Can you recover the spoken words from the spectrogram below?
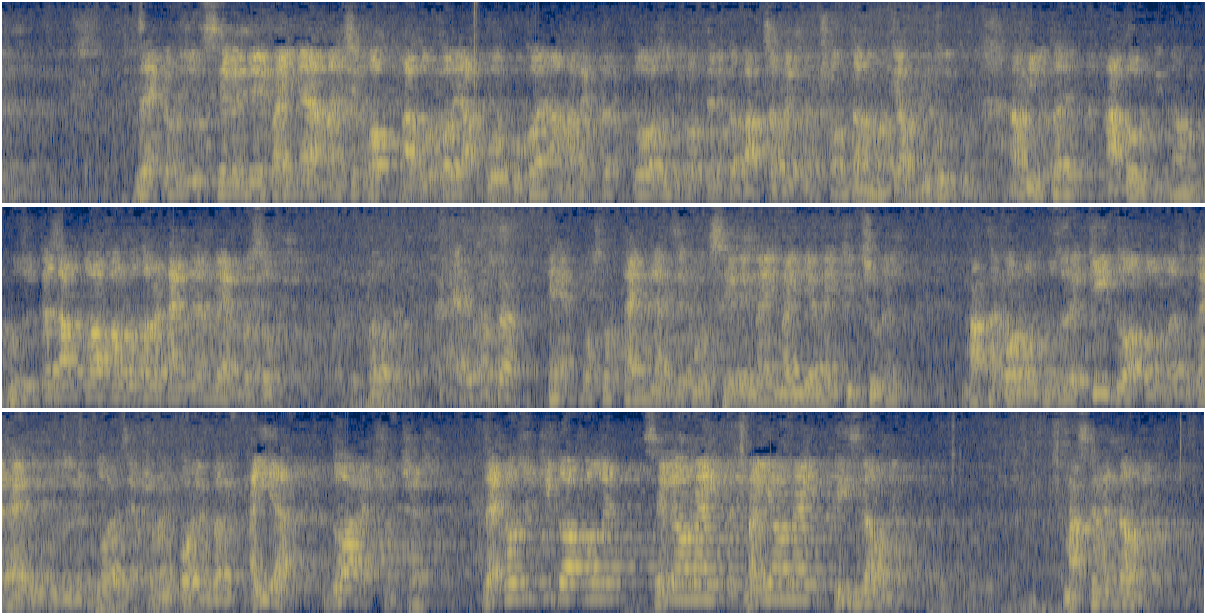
যে একটা হুজুর ছেলে মেয়ে পাই না মানুষে কপ আদর করে, আব্বু আব্বু কয়, আমার একটা দোয়া যদি করতেন, একটা বাচ্চা পাইতাম সন্তান আমাকে আব্বু কইতো, আমিও তারে আদর দিতাম। হুজুরকে যাও দোয়া করব তবে টাইম লাগবে এক বছর। এক বছর টাইম লাগছে, কোনো ছেলে নাই, মাইয়া নাই, কিচ্ছু নাই। মাথা গরম, হুজুরে কি দোয়া আজকে দেখাই দেবো হুজুরের দোয়া যে একসময় পরের বাড়ি খাইয়া দোয়ার একশন শেষ। দেখ কি দোয়া করলেন? ছেলেও নাই, মাইয়াও নাই নাই। মাঝখানের দাও নেই।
